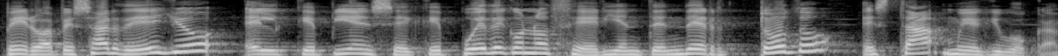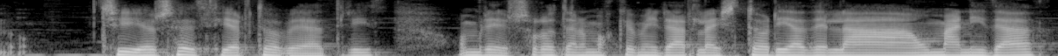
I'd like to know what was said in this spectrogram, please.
Pero a pesar de ello, el que piense que puede conocer y entender todo está muy equivocado. Sí, eso es cierto, Beatriz. Hombre, solo tenemos que mirar la historia de la humanidad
